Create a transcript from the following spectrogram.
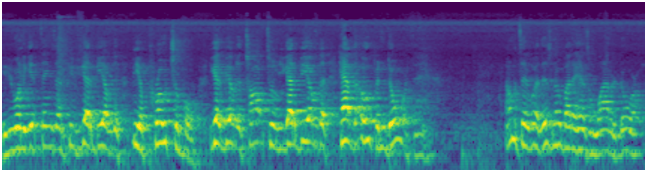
If you want to get things out of people, you got to be able to be approachable. You got to be able to talk to them. You got to be able to have the open door thing. I'm to tell you what, there's nobody has a wider door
